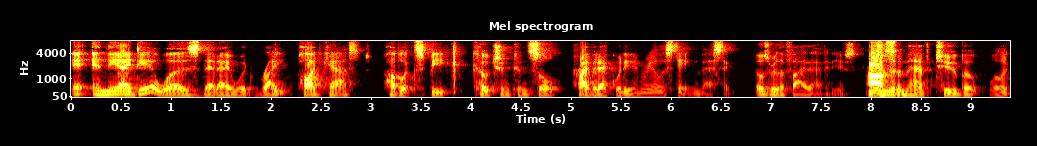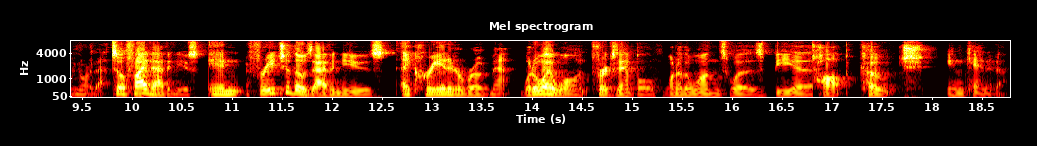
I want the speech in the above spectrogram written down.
And the idea was that I would write, podcast, public speak, coach and consult, private equity, and real estate investing. Those were the five avenues. Awesome. Two of them have two, but we'll ignore that. So five avenues. And for each of those avenues, I created a roadmap. What do I want? For example, one of the ones was be a top coach in Canada.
